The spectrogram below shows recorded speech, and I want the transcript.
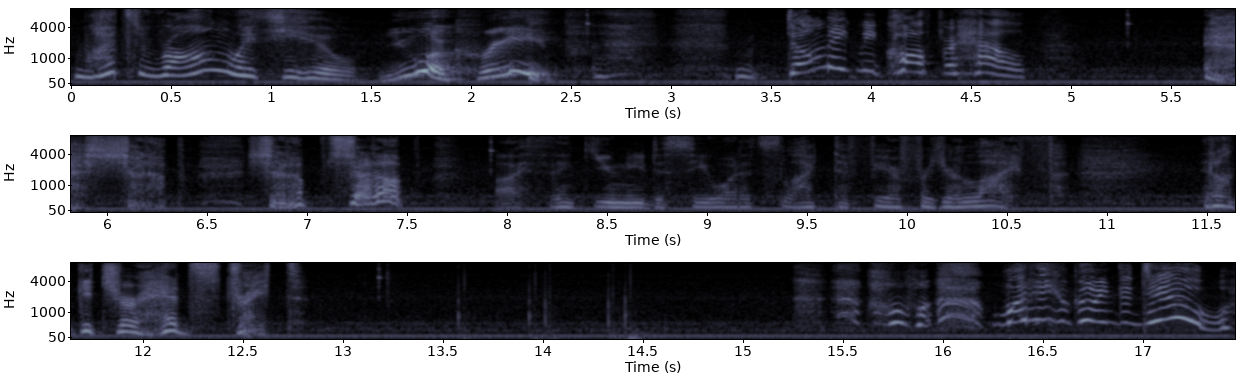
What's wrong with you? You a creep. Don't make me call for help. shut up. Shut up. Shut up. I think you need to see what it's like to fear for your life. It'll get your head straight. what are you going to do?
